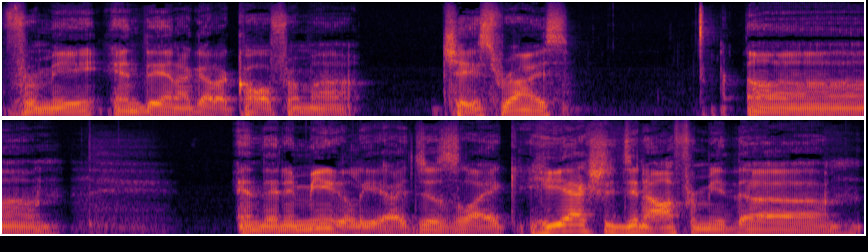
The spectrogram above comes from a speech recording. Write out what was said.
for me and then i got a call from uh, chase rice um, and then immediately i just like he actually didn't offer me the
